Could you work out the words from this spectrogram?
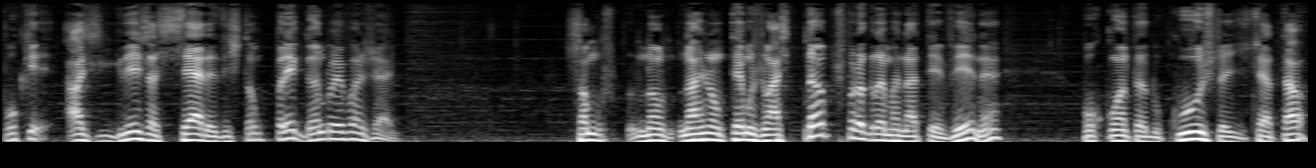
porque as igrejas sérias estão pregando o evangelho. Somos, não, nós não temos mais tantos programas na TV, né? Por conta do custo, etc. Tal,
